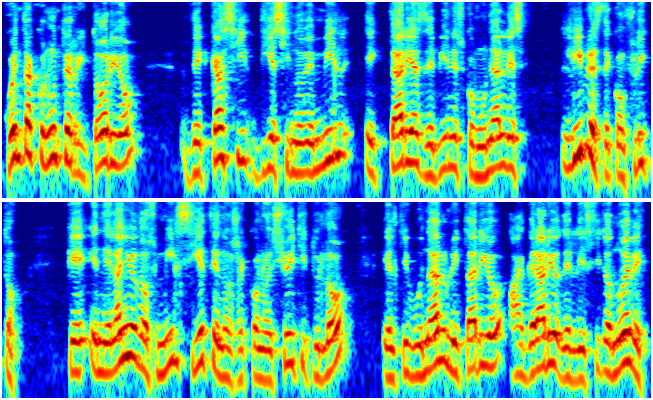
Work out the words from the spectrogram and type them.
cuenta con un territorio de casi 19 mil hectáreas de bienes comunales libres de conflicto, que en el año 2007 nos reconoció y tituló el Tribunal Unitario Agrario del Distrito 9,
